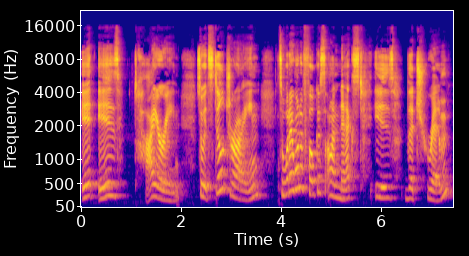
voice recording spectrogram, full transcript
it is tiring. So it's still drying. So what I wanna focus on next is the trim.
